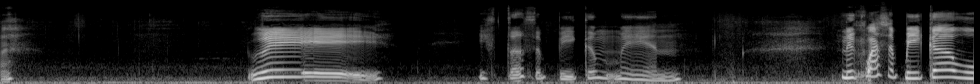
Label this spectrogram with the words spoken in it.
มา วิอิส เตอร์สปีกเกอร์แมน นึกว่าสปีกเกอร์วู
